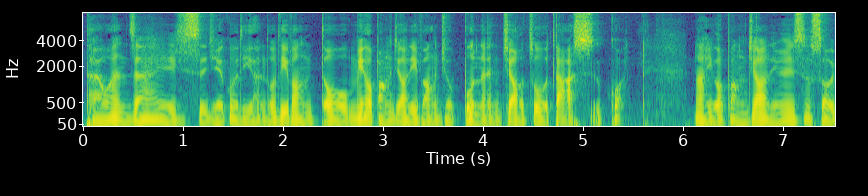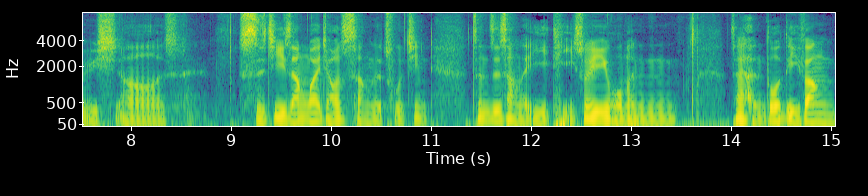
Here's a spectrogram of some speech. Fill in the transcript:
台湾在世界各地很多地方都没有邦教的地方，就不能叫做大使馆。那有邦教，因为是受于呃实际上外交上的处境。政治上的议题，所以我们在很多地方，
